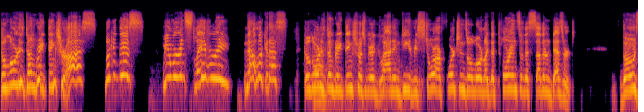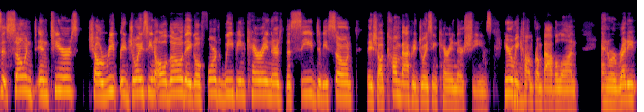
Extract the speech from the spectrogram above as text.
The Lord has done great things for us. Look at this. We were in slavery. Now look at us. The Lord Yeah. has done great things for us. We are glad indeed. Restore our fortunes, O Lord, like the torrents of the southern desert. Those that sow in, in tears shall reap rejoicing, although they go forth weeping, carrying their the seed to be sown. They shall come back rejoicing, carrying their sheaves. Here we Mm. come from Babylon, and we're ready.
